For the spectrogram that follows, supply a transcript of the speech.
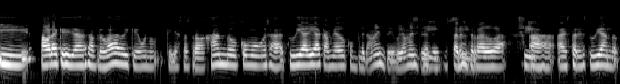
y ahora que ya has aprobado y que bueno, que ya estás trabajando, ¿cómo, o sea, tu día a día ha cambiado completamente, obviamente, de estar encerrado a, a, estar estudiando.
